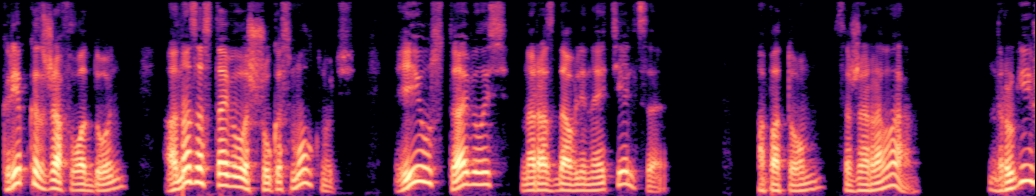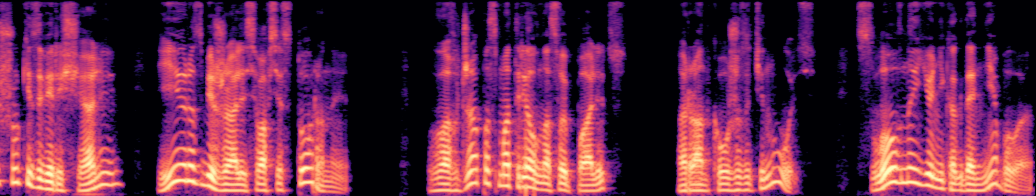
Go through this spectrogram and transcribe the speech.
Крепко сжав ладонь, она заставила Шука смолкнуть и уставилась на раздавленное тельце. А потом сожрала. Другие шуки заверещали и разбежались во все стороны. Лахджа посмотрел на свой палец. Ранка уже затянулась, словно ее никогда не было.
